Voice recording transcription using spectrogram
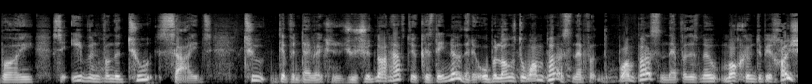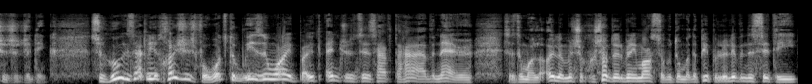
boy. So even from the two sides, two different directions, you should not have to, because they know that it all belongs to one person. Therefore, one person. Therefore, there's no mochim to be choshish such a thing. So who exactly is choshish for? What's the reason why both entrances have to have an area? Says the people who live in the city,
